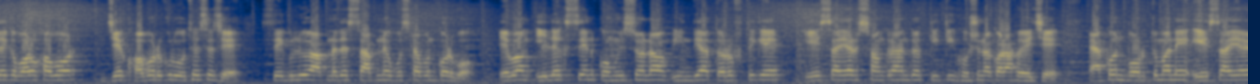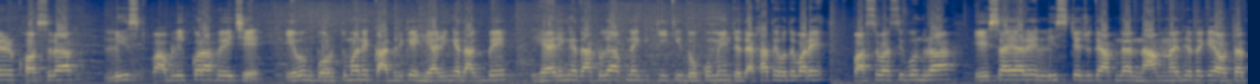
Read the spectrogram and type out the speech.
থেকে বড় খবর, যে খবরগুলো উঠে এসেছে সেগুলিও আপনাদের সামনে উপস্থাপন করব। এবং ইলেকশন কমিশন অফ ইন্ডিয়ার তরফ থেকে এসআইআর সংক্রান্ত কী কী ঘোষণা করা হয়েছে? এখন বর্তমানে এসআইআর খসড়া লিস্ট পাবলিক করা হয়েছে এবং বর্তমানে কাদেরকে হিয়ারিংয়ে ডাকবে? হিয়ারিংয়ে ডাকলে আপনাকে কী কী ডকুমেন্ট দেখাতে হতে পারে? পাশাপাশি বন্ধুরা এসআইআর এর লিস্টে যদি আপনার নাম না থেকে থাকে, অর্থাৎ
